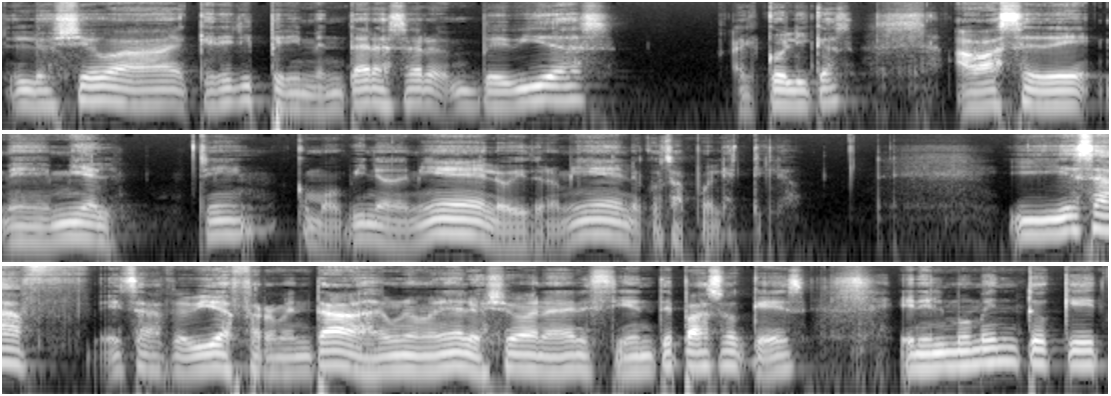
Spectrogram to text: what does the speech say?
lo lleva a querer experimentar hacer bebidas alcohólicas a base de eh, miel, como vino de miel o hidromiel, cosas por el estilo. Y esas, esas bebidas fermentadas de alguna manera lo llevan a dar el siguiente paso, que es en el momento que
